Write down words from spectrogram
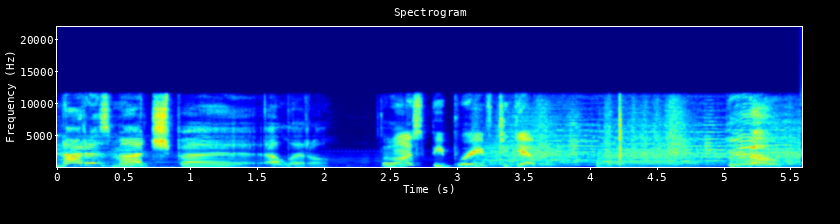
Not as much, but a little. Then let's be brave together. Boo!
